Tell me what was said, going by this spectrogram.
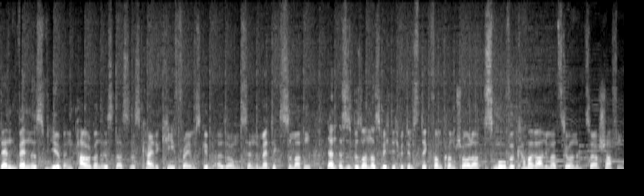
Denn wenn es wie in Paragon ist, dass es keine Keyframes gibt, also um Cinematics zu machen, dann ist es besonders wichtig mit dem Stick vom Controller smooth Kameraanimationen zu erschaffen.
